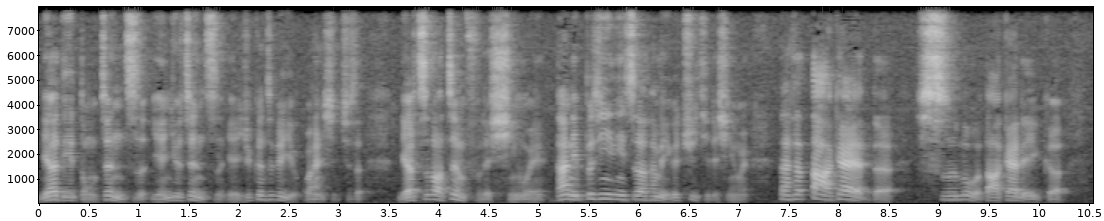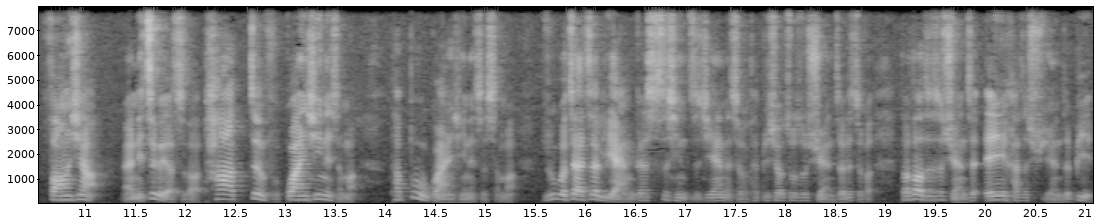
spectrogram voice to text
你要得懂政治，研究政治，也就跟这个有关系。就是你要知道政府的行为，当然你不一定知道他每个具体的行为，但是大概的思路，大概的一个方向，哎，你这个要知道，他政府关心的什么，他不关心的是什么。如果在这两个事情之间的时候，他必须要做出选择的时候，他到底是选择 A 还是选择 B，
